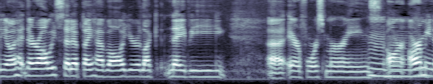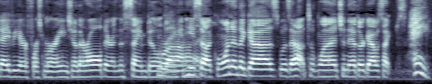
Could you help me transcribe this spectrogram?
You know, they're always set up. They have all your like Navy uh, Air Force Marines, Ar- Army, Navy, Air Force Marines. You know, they're all there in the same building. And he's like one of the guys was out to lunch, and the other guy was like, "Hey."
